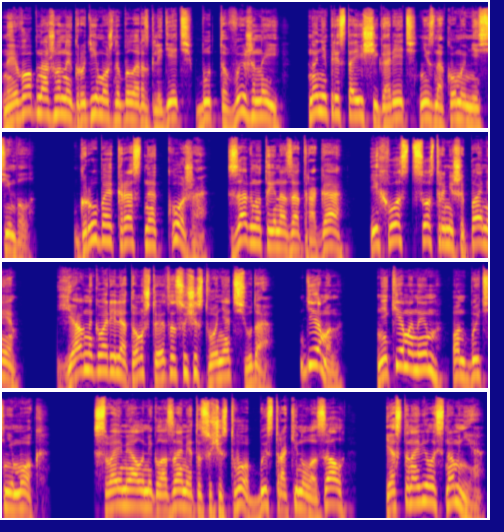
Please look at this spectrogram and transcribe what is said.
На его обнаженной груди можно было разглядеть, будто выжженный, но не перестающий гореть незнакомый мне символ. Грубая красная кожа, загнутые назад рога и хвост с острыми шипами явно говорили о том, что это существо не отсюда. Демон, Никем иным он быть не мог. Своими алыми глазами это существо быстро окинуло зал и остановилось на мне,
